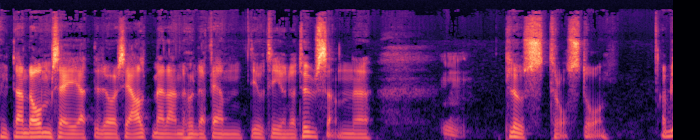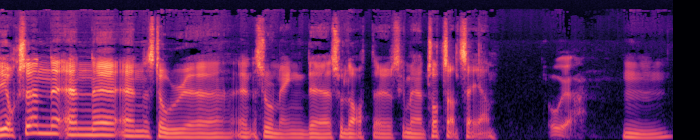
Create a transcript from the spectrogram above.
Utan de säger att det rör sig allt mellan 150 och 300 000 eh, Mm. plus tross då. Det blir också en, en, eh, en, stor, en stor mängd soldater, ska man trots allt säga. Oh ja. Mm.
